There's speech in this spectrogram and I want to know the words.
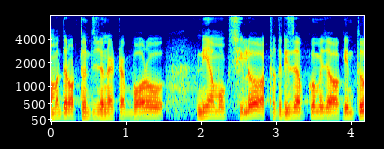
আমাদের অর্থনীতির জন্য একটা বড় নিয়ামক ছিল। অর্থাৎ রিজার্ভ কমে যাওয়া কিন্তু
